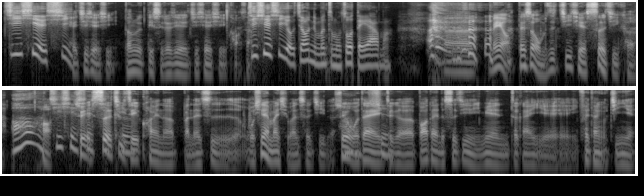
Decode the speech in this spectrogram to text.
机械系，机械系，当时第十六届机械系考上。机械系有教你们怎么做 DIA 吗？呃，没有，但是我们是机械设计科哦，好，机械所以设计这一块呢，本来是我现在蛮喜欢设计的，所以我在这个包袋的设计里面，这个也非常有经验。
